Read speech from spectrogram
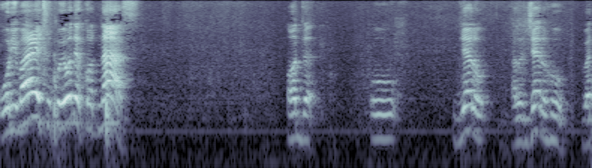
u rivajeću koji ode kod nas, od u dijelu al-đerhu wa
